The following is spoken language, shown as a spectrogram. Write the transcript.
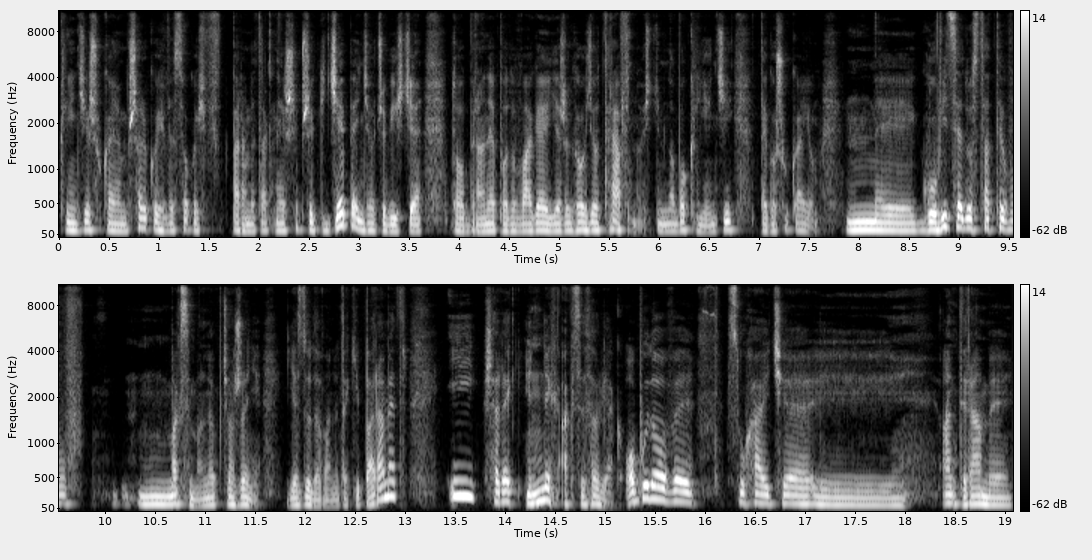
Klienci szukają szerokość, wysokość w parametrach najszybszych, gdzie będzie oczywiście to brane pod uwagę, jeżeli chodzi o trafność, no bo klienci tego szukają. Mm, y, głowice do statywów mm, maksymalne obciążenie. Jest dodawany taki parametr i szereg innych akcesorii, jak obudowy, słuchajcie, yy, antyramy,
